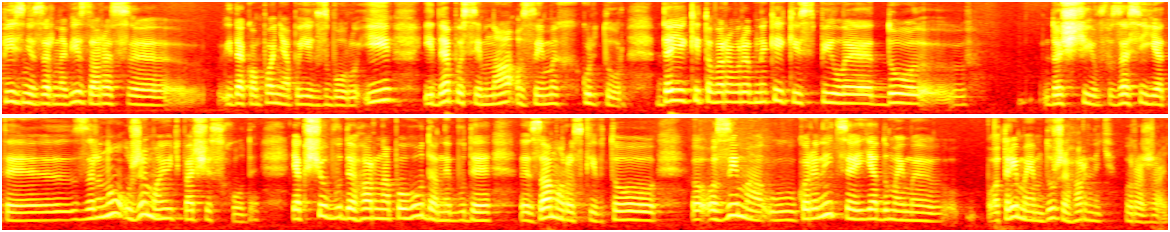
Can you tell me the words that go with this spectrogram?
пізні зернові зараз е, йде кампанія по їх збору і йде посівна озимих культур. Деякі товаровиробники, які спіли до е, дощів засіяти зерно, вже мають перші сходи. Якщо буде гарна погода, не буде заморозків, то озима укорениться, і я думаю, ми отримаємо дуже гарний урожай.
